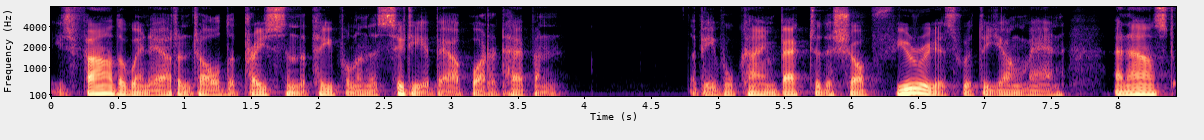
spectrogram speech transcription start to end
His father went out and told the priests and the people in the city about what had happened. The people came back to the shop furious with the young man and asked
